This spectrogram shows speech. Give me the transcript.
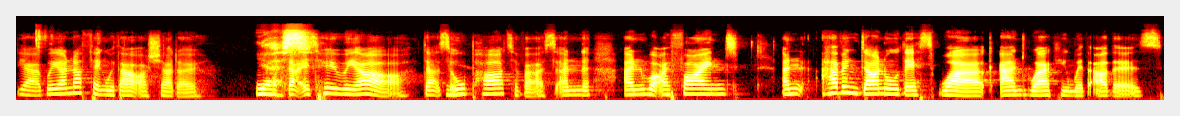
Yeah, we are nothing without our shadow. Yes. That is who we are. That's all part of us. And and what I find and having done all this work and working with others,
